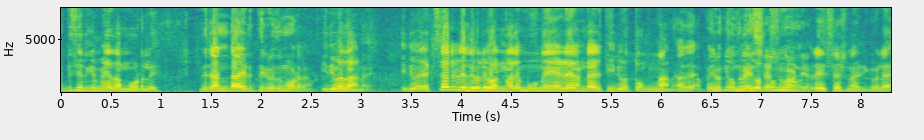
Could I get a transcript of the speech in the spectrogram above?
ഇത് ശരിക്കും ഏതാ മോഡൽ ഇത് രണ്ടായിരത്തി ഇരുപത് മോഡലാണ് ഇരുപതാണ്. ഇരുപത് എക്സാക്ട് ഡെലിവറി പറഞ്ഞാൽ മൂന്ന് ഏഴ് രണ്ടായിരത്തി ഇരുപത്തി ഒന്നാണ് അതെ, അപ്പോൾ എനിക്ക് 21 ഇരുപത്തൊന്ന് രജിസ്ട്രേഷൻ ആയിരിക്കും അല്ലേ?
